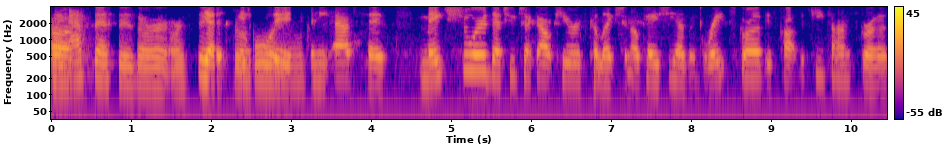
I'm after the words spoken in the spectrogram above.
Like uh, abscesses or or cysts yes, or boils. Any abscess make sure that you check out Kiera's collection. Okay, she has a great scrub. It's called the Tea Time Scrub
